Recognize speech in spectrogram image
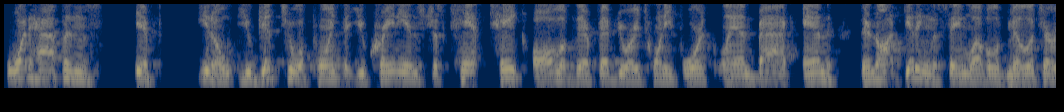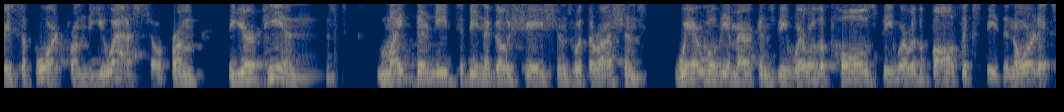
what happens if you know, you get to a point that Ukrainians just can't take all of their February 24th land back, and they're not getting the same level of military support from the U.S. or from the Europeans. Might there need to be negotiations with the Russians? Where will the Americans be? Where will the Poles be? Where will the Baltics be? The Nordics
